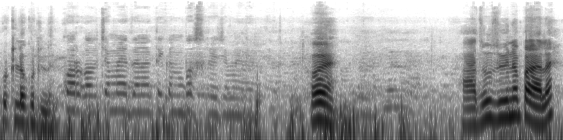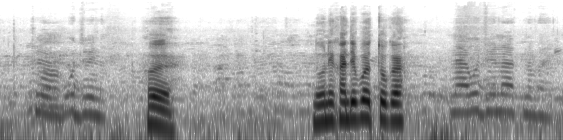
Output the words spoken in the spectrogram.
कुठलं कुठलं? कोरगावच्या मैदानात एक आणि बसऱ्याच्या मैदानात. होय. आज उजवीनं पळाला हं, उजवीनं. होय. दोन्ही खांदे पळतो का? नाही उजवीनं आतनं बाहेर.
